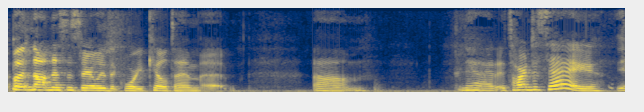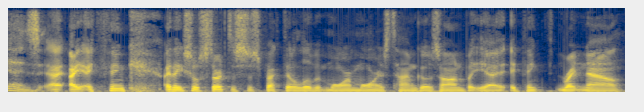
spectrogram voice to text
but not necessarily that Quarry killed him. Uh, Um, yeah, it's hard to say. Yes, I, I think I think she'll start to suspect it a little bit more and more as time goes on. But yeah, I think right now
